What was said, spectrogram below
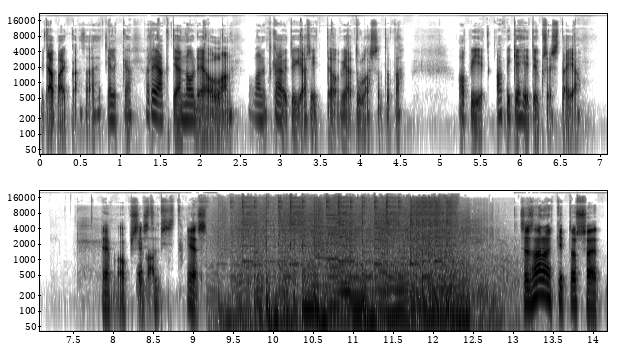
pitää paikkaansa. Eli React ja Node ollaan, ollaan nyt käyty ja sitten on vielä tulossa tota API, API-kehityksestä ja DevOpsista. DevOpsista. Yes. Sä sanoitkin tuossa, että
